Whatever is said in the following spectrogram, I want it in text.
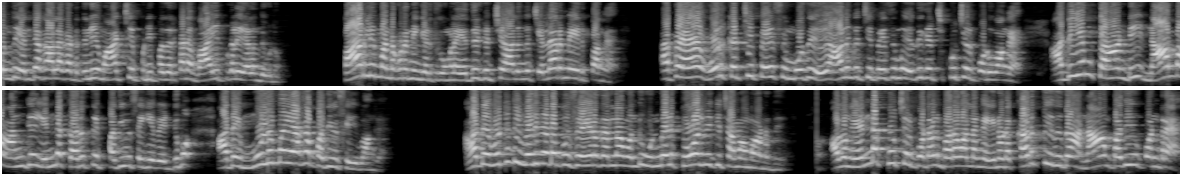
வந்து எந்த காலகட்டத்திலையும் ஆட்சி பிடிப்பதற்கான வாய்ப்புகளை இழந்து விடும் பார்லிமெண்ட் கூட நீங்க எடுத்துக்கோங்களேன். எதிர்கட்சி ஆளுங்கட்சி எல்லாருமே இருப்பாங்க. அப்ப ஒரு கட்சி பேசும்போது ஆளுங்கட்சி பேசும்போது எதிர்கட்சி கூச்சல் போடுவாங்க. அதையும் தாண்டி நாம அங்க என்ன கருத்தை பதிவு செய்ய வேண்டுமோ அதை முழுமையாக பதிவு செய்வாங்க. அதை விட்டுட்டு வெளிநடப்பு செய்யறதெல்லாம் வந்து உண்மையில தோல்விக்கு சமமானது. அவங்க என்ன கூச்சல் போட்டாலும் பரவாயில்லைங்க. என்னோட கருத்து இதுதான். நான் பதிவு பண்றேன்.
